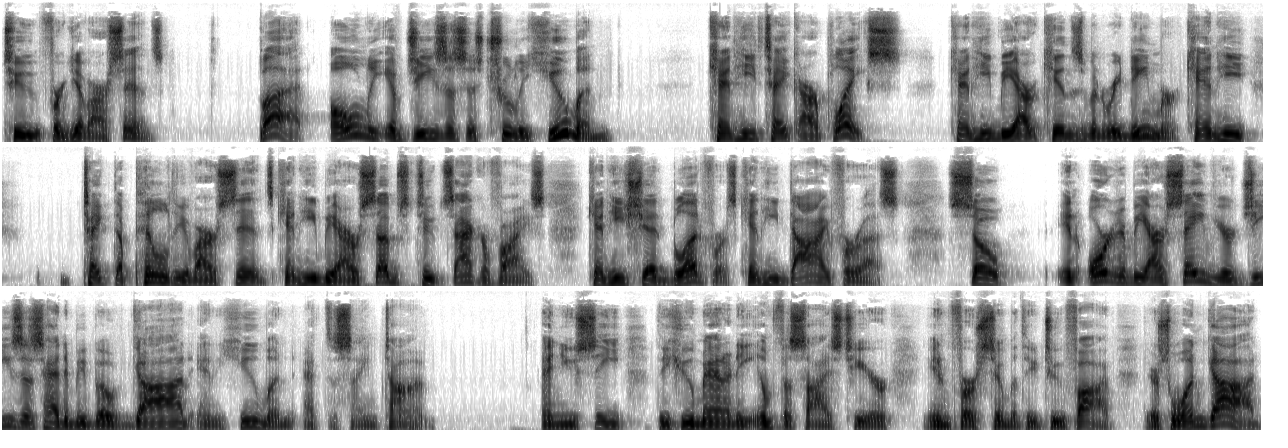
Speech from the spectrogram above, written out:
to forgive our sins. But only if Jesus is truly human can he take our place. Can he be our kinsman redeemer? Can he take the penalty of our sins? Can he be our substitute sacrifice? Can he shed blood for us? Can he die for us? So in order to be our savior, Jesus had to be both God and human at the same time. And you see the humanity emphasized here in 1 Timothy 2 5. There's one God,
